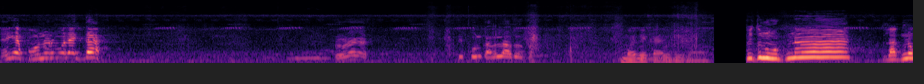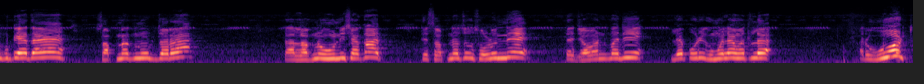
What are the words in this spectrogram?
हे घे फोनवर बोल एकदा. बरोबर आहे का? ती फोन काढायला लावत होता. मध्ये काय झोपेतून उठणं लग्न कुठे येत आहे सपनात उठ जरा. त्या लग्न होऊ नाही शकत. ते सपनाचं सोडून दे. त्या जवानपणी ले पोरी घुमल्या म्हटलं. अरे उठ!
